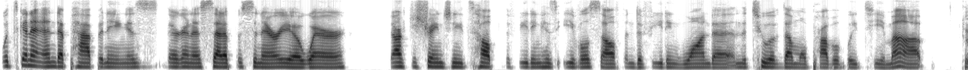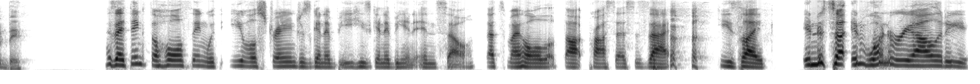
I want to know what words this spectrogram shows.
what's gonna end up happening is they're gonna set up a scenario where Doctor Strange needs help defeating his evil self and defeating Wanda, and the two of them will probably team up. could be. because I think the whole thing with Evil Strange is going to be he's going to be an incel. That's my whole thought process. Is that he's like in a, in one reality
